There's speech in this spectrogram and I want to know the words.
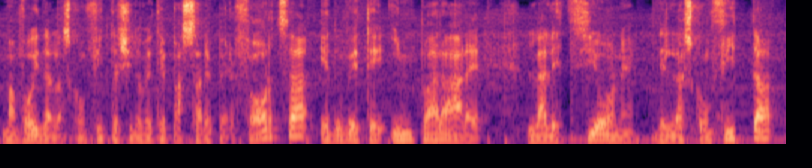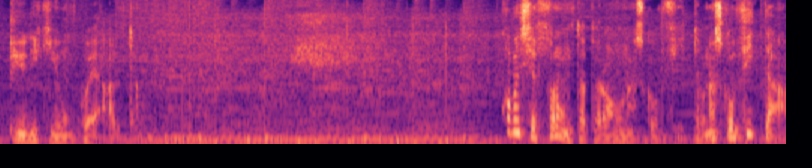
ma voi dalla sconfitta ci dovete passare per forza e dovete imparare la lezione della sconfitta più di chiunque altro. Come si affronta però una sconfitta? Una sconfitta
